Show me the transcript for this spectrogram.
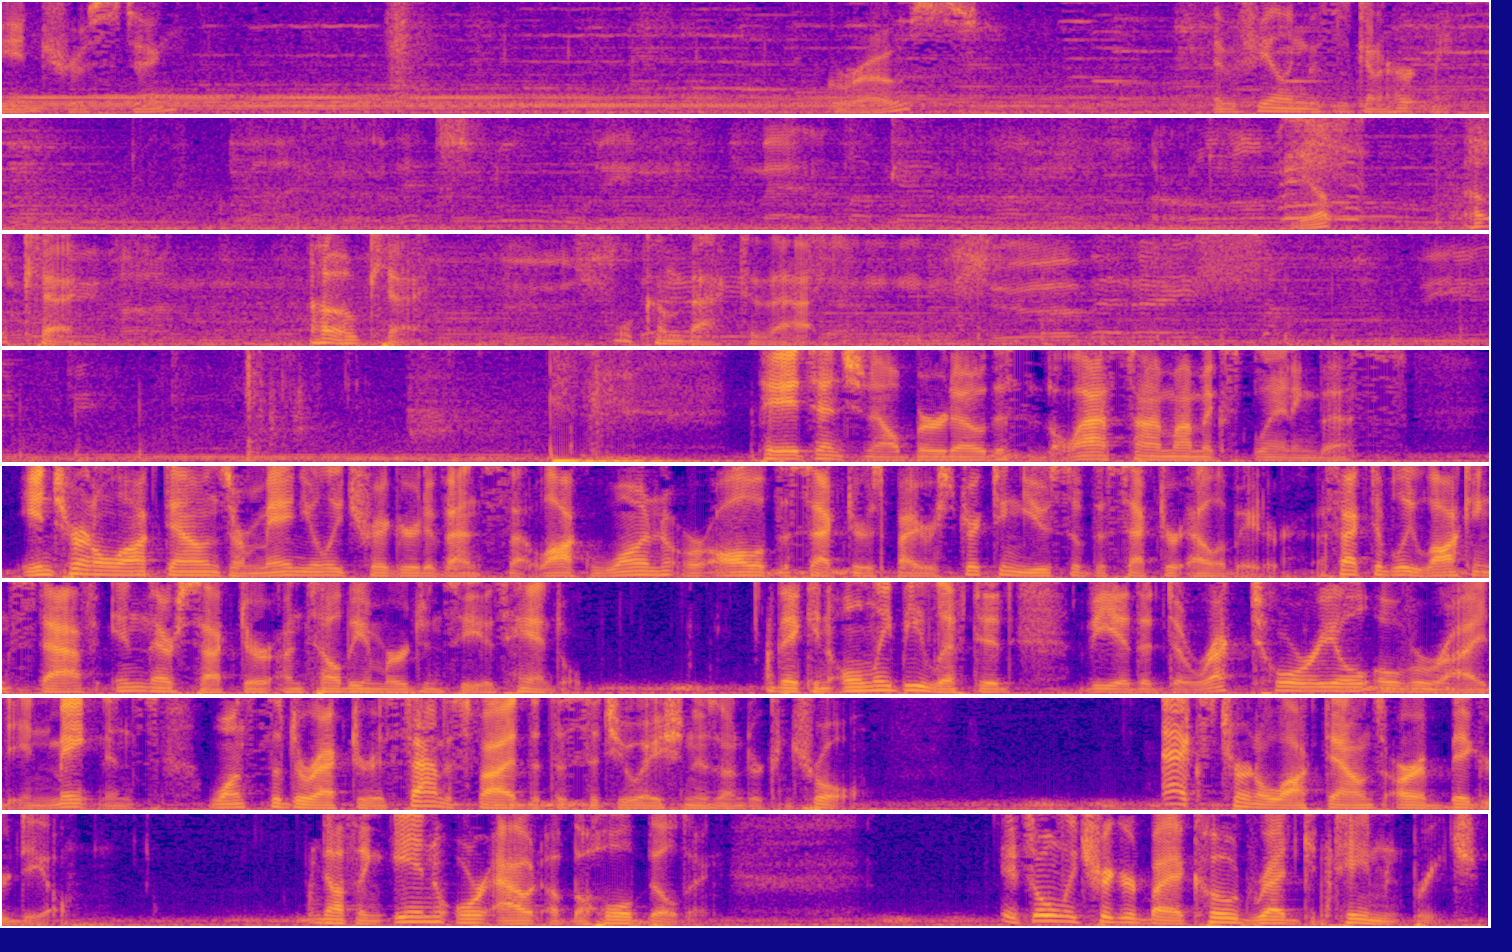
Interesting. Gross. I have a feeling this is gonna hurt me. Okay. Okay. We'll come back to that. Pay attention, Alberto. This is the last time I'm explaining this. Internal lockdowns are manually triggered events that lock one or all of the sectors by restricting use of the sector elevator, effectively locking staff in their sector until the emergency is handled. They can only be lifted via the directorial override in maintenance once the director is satisfied that the situation is under control. External lockdowns are a bigger deal. Nothing in or out of the whole building. It's only triggered by a code red containment breach,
